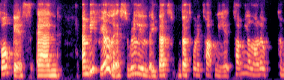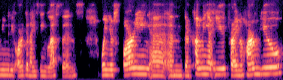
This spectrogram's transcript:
focus and and be fearless really like that's that's what it taught me. It taught me a lot of community organizing lessons. When you're sparring and, and they're coming at you trying to harm you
